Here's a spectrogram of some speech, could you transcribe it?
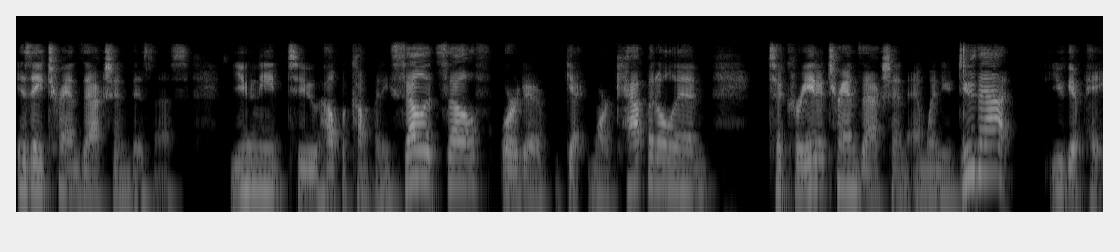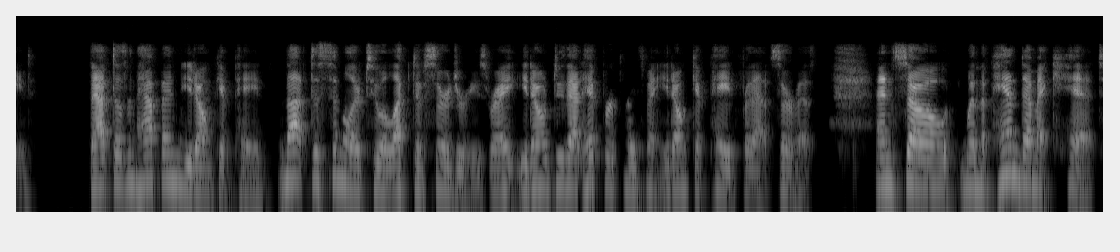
is a transaction business. You need to help a company sell itself or to get more capital in to create a transaction. And when you do that, you get paid that doesn't happen, you don't get paid. Not dissimilar to elective surgeries, right? You don't do that hip replacement, you don't get paid for that service. And so when the pandemic hit,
